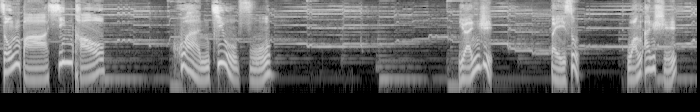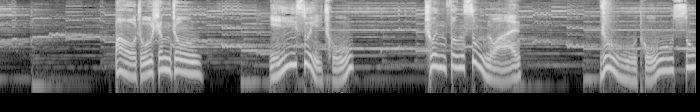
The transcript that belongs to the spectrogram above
总把新桃换旧符。元日，北宋，王安石。爆竹声中一岁除，春风送暖入屠苏。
